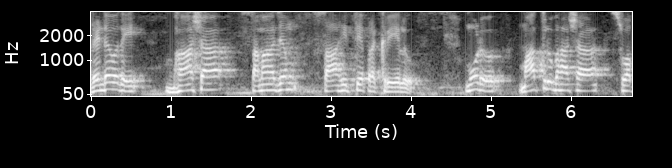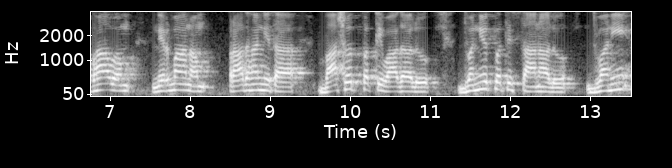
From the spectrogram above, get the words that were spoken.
రెండవది భాష సమాజం సాహిత్య ప్రక్రియలు. మూడు మాతృభాష స్వభావం నిర్మాణం ప్రాధాన్యత భాషోత్పత్తి వాదాలు ధ్వన్యోత్పత్తి స్థానాలు ధ్వని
